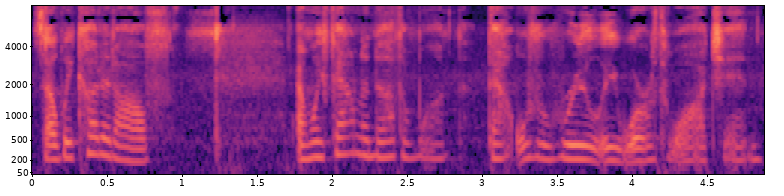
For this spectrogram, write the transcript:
So we cut it off and we found another one that was really worth watching.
